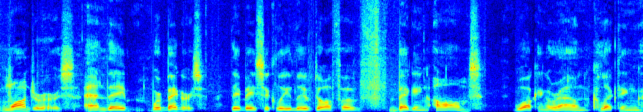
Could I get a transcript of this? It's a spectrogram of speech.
wanderers and they were beggars. They basically lived off of begging alms, walking around, collecting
